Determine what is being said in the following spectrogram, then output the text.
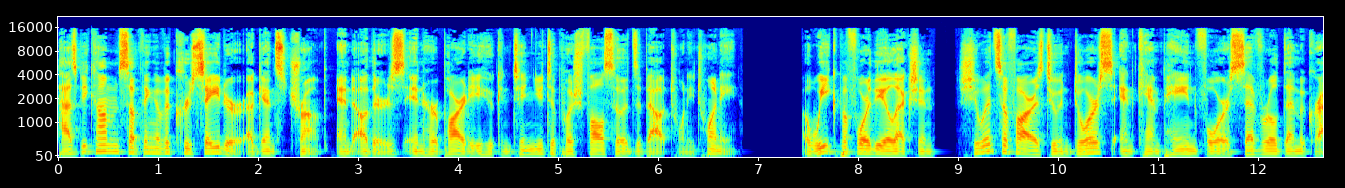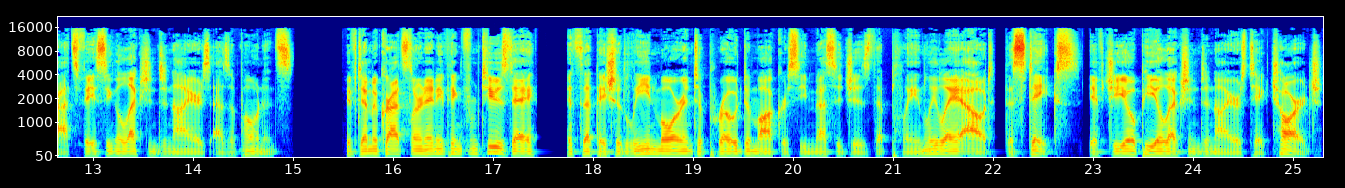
has become something of a crusader against Trump and others in her party who continue to push falsehoods about 2020. A week before the election, she went so far as to endorse and campaign for several Democrats facing election deniers as opponents. If Democrats learn anything from Tuesday, it's that they should lean more into pro democracy messages that plainly lay out the stakes if GOP election deniers take charge.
